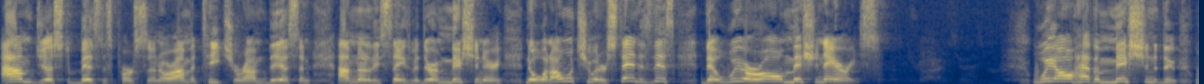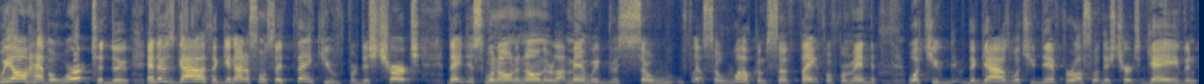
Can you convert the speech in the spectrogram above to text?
I'm just a business person, or I'm a teacher, I'm this, and I'm none of these things, but they're a missionary. No, what I want you to understand is this that we are all missionaries. We all have a mission to do. We all have a work to do. And those guys, again, I just want to say thank you for this church. They just went on and on. They were like, man, we've just so felt so welcome, so thankful for man what you the guys, what you did for us, what this church gave, and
